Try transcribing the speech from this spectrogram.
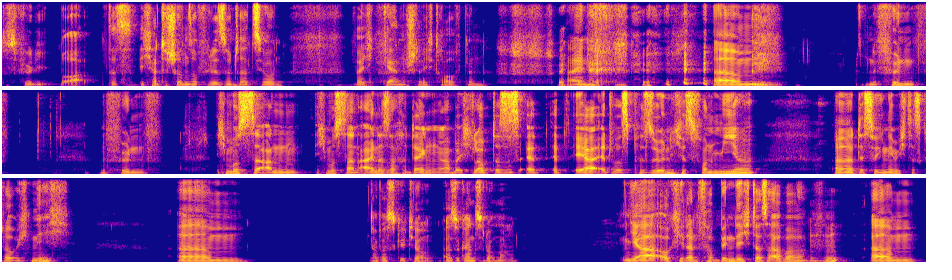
Das fühle ich, boah, das, ich hatte schon so viele Situationen, weil ich gerne schlecht drauf bin. Ein, ähm, eine 5. Eine 5. Ich musste an, ich musste an eine Sache denken, aber ich glaube, das ist et, et, eher etwas Persönliches von mir. Äh, deswegen nehme ich das, glaube ich, nicht. Ähm, Aber es geht ja um. Also kannst du doch machen. ja, okay, dann verbinde ich das aber. Mhm. Ähm,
